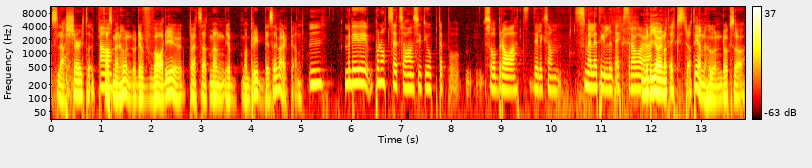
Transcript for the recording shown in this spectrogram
slasher typ, ja. fast med en hund. Och det var det ju på ett sätt, men jag, man brydde sig verkligen. Mm. Men det är, på något sätt så har han sytt ihop det på, så bra att det liksom smäller till lite extra bara. Men det gör ju något extra att det är en hund också.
